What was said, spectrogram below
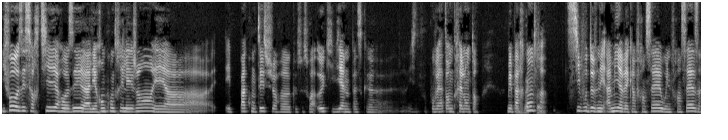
il faut oser sortir, oser aller rencontrer les gens et, euh, et pas compter sur euh, que ce soit eux qui viennent parce que vous pouvez attendre très longtemps. Mais par Exactement. contre, si vous devenez ami avec un Français ou une Française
